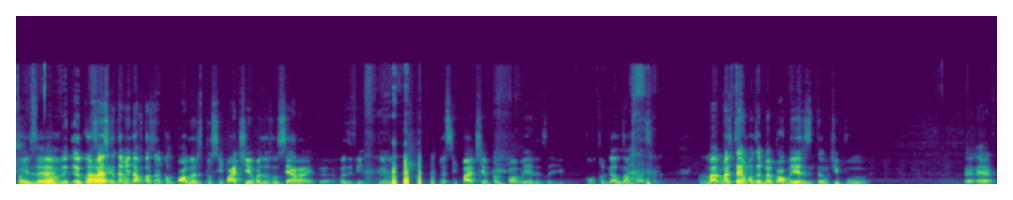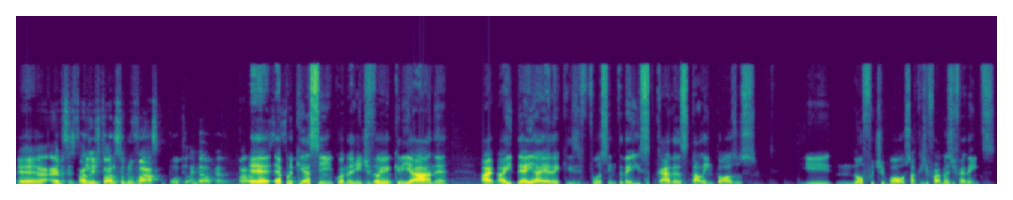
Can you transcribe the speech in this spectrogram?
Pois é. Eu confesso ah, que eu também tava torcendo pelo Palmeiras por simpatia, mas eu sou Ceará, então. Mas enfim, minha simpatia pelo Palmeiras aí contra o Galo da Massa, né? Mas, mas terremoto também é Palmeiras, então, tipo. É, é. é Aí vocês fazem uma história sobre o Vasco. Pô, que legal, cara. Parabéns, é, é porque são... assim, quando a gente que foi criar, né? A, a ideia era que fossem três caras talentosos e no futebol, só que de formas diferentes.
